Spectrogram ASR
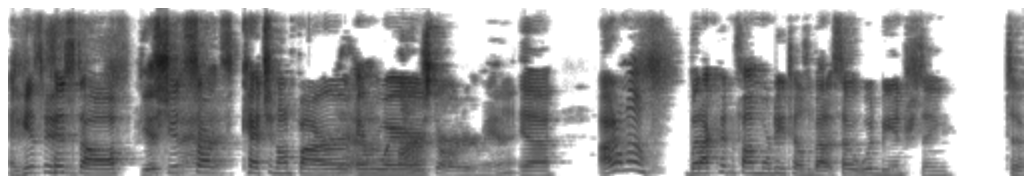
and gets pissed off. Gets Shit mad. starts catching on fire Yeah, everywhere. Fire starter, man. Yeah. I don't know. But I couldn't find more details about it, so it would be interesting to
